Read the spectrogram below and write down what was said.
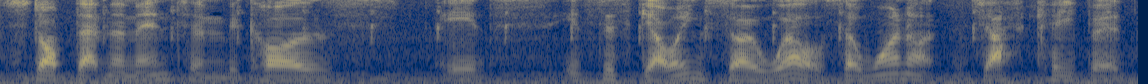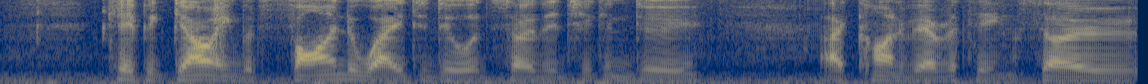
stop that momentum because it's it's just going so well. So why not just keep it keep it going, but find a way to do it so that you can do uh, kind of everything. So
